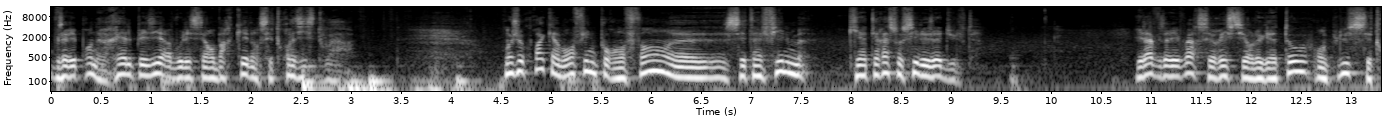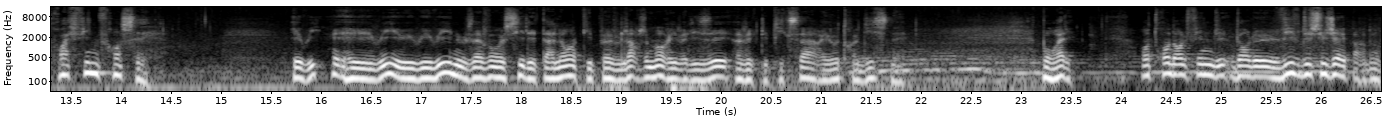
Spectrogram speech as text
vous allez prendre un réel plaisir à vous laisser embarquer dans ces trois histoires. Moi je crois qu'un bon film pour enfants, euh, c'est un film qui intéresse aussi les adultes. Et là, vous allez voir, cerise sur le gâteau, en plus, c'est trois films français. Et oui, et oui, oui, oui, nous avons aussi les talents qui peuvent largement rivaliser avec les Pixar et autres Disney. Bon, allez, entrons dans le, film dans le vif du sujet, pardon.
